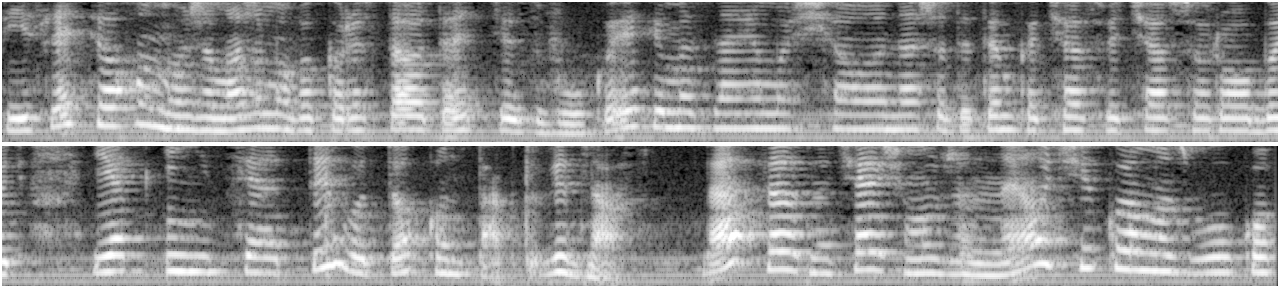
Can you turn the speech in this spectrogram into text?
Після цього ми вже можемо використовувати ось ці звуки, які ми знаємо, що наша дитинка час від часу робить, як ініціативу до контакту від нас. Це означає, що ми вже не очікуємо звуку,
